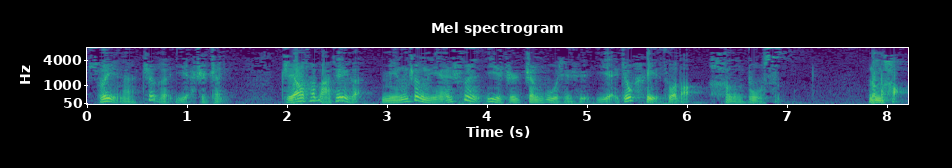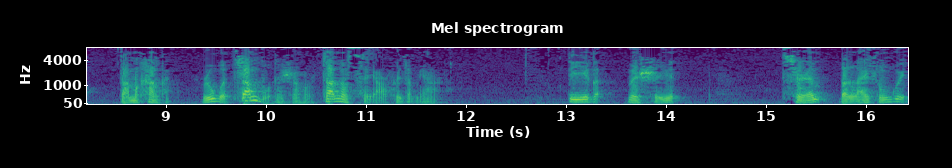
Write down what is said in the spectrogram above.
所以呢这个也是真。只要他把这个名正言顺一直真固下去，也就可以做到恒不死。那么好，咱们看看，如果占卜的时候占到此爻会怎么样？第一个问时运，此人本来尊贵，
